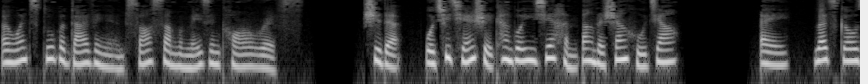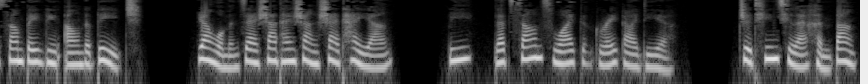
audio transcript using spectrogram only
I went scuba diving and saw some amazing coral reefs. 是的， 我去潜水看过一些很棒的珊瑚礁。A. Let's go sunbathing on the beach. 让我们在沙滩上晒太阳。B. That sounds like a great idea. 这听起来很棒。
